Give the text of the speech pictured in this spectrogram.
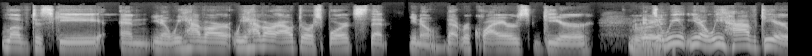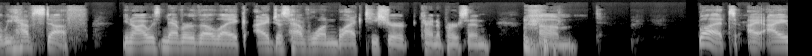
love to ski and you know, we have our we have our outdoor sports that, you know, that requires gear. Right. And so we, you know, we have gear, we have stuff. You know, I was never the like I just have one black t-shirt kind of person. Um but I I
